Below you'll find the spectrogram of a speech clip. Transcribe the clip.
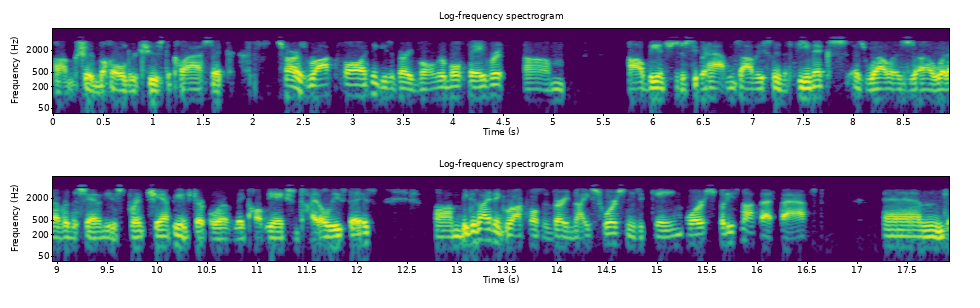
um, should Beholder choose the Classic. As far as Rockfall, I think he's a very vulnerable favorite. Um, I'll be interested to see what happens, obviously, in the Phoenix, as well as uh, whatever the Santa Anita Sprint Championship, or whatever they call the ancient title these days. Um, because I think Rockfall's a very nice horse, and he's a game horse, but he's not that fast. And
